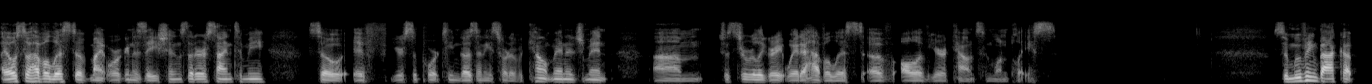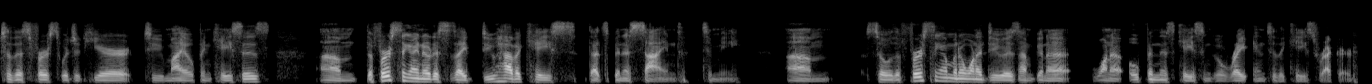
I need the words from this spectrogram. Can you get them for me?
I also have a list of my organizations that are assigned to me. So if your support team does any sort of account management, um, just a really great way to have a list of all of your accounts in one place. So moving back up to this first widget here to my open cases, um, the first thing I notice is I do have a case that's been assigned to me. Um, so the first thing I'm gonna wanna do is I'm gonna wanna open this case and go right into the case record.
